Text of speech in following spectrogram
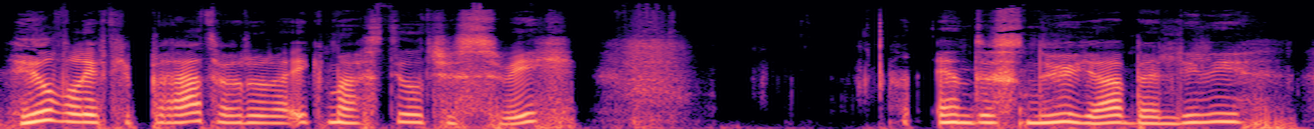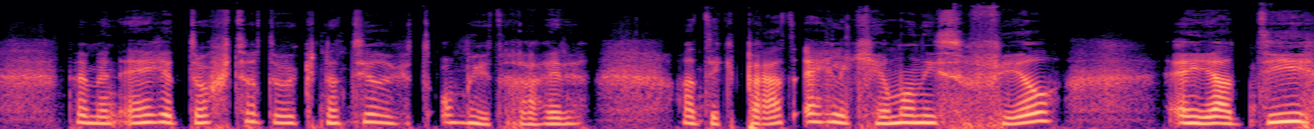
heel veel heeft gepraat, waardoor dat ik maar stiltjes zweeg. En dus nu, ja, bij Lily, bij mijn eigen dochter, doe ik natuurlijk het omgedraaide. Want ik praat eigenlijk helemaal niet zoveel. En ja, die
